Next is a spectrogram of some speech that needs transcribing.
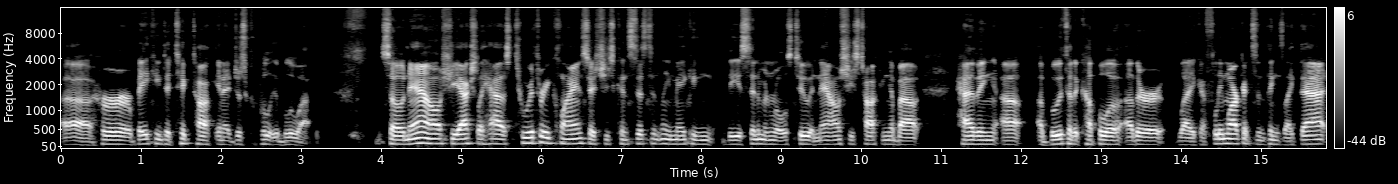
uh, her baking to TikTok, and it just completely blew up. So now she actually has two or three clients that she's consistently making these cinnamon rolls to, and now she's talking about having a, a booth at a couple of other like uh, flea markets and things like that.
